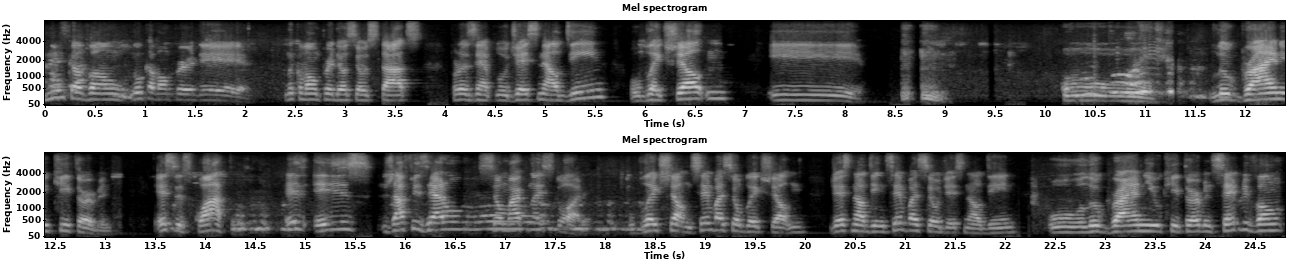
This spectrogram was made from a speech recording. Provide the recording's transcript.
nunca vão, nunca vão perder, nunca vão perder o seu status. Por exemplo, o Jason Aldean, o Blake Shelton e o Luke Bryan e o Keith Urban. Esses quatro, eles, eles já fizeram seu marco na história. O Blake Shelton sempre vai ser o Blake Shelton. Jason Aldean sempre vai ser o Jason Aldean. O Luke Bryan e o Keith Urban sempre vão.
